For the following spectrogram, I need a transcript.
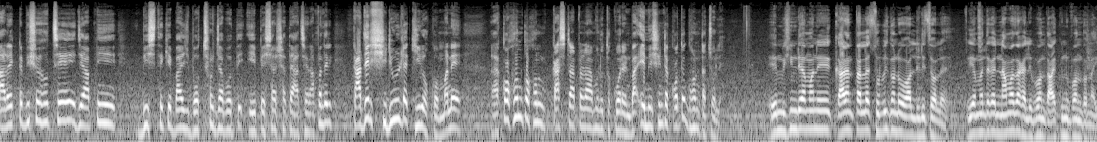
আর একটা বিষয় হচ্ছে যে আপনি বিশ থেকে বাইশ বছর যাবত এই পেশার সাথে আছেন। আপনাদের কাজের শিডিউলটা কীরকম? মানে কখন কখন কাজটা আপনারা মূলত করেন বা এই মেশিনটা কত ঘণ্টা চলে? এই মেশিনটা মানে কারেন্ট তাহলে চব্বিশ ঘণ্টা অলরেডি চলে। এই আমাদের খালি নামাজা খালি বন্ধ আর কোনো বন্ধ নাই।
